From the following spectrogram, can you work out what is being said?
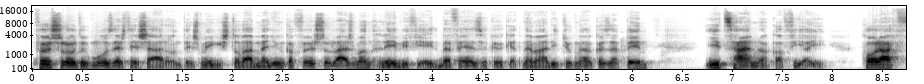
felsoroltuk Mózest és Áront, és mégis tovább megyünk a felsorolásban. Lévi fiait befejezzük, őket nem állítjuk meg a közepén. Yitzhárnak a fiai. Korach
